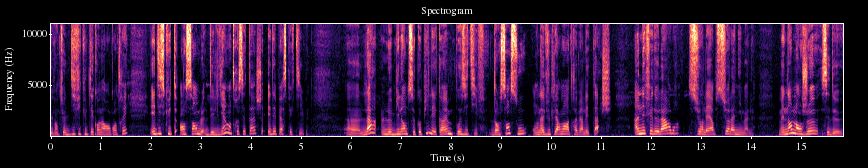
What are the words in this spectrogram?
éventuelles difficultés qu'on a rencontrées et discute ensemble des liens entre ces tâches et des perspectives. Euh, là, le bilan de ce copil est quand même positif, dans le sens où on a vu clairement à travers les tâches un effet de l'arbre sur l'herbe, sur l'animal. Maintenant, l'enjeu, c'est de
